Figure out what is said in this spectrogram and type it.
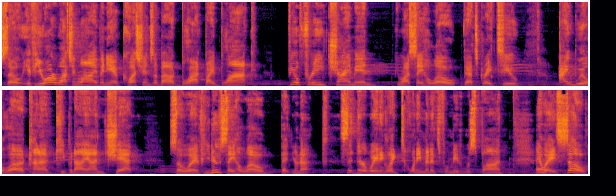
So if you are watching live and you have questions about bloc by bloc, feel free chime in. If you want to say hello, that's great too. I will uh, kind of keep an eye on chat. So uh, if you do say hello, that you're not sitting there waiting like 20 minutes for me to respond. Anyway, so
